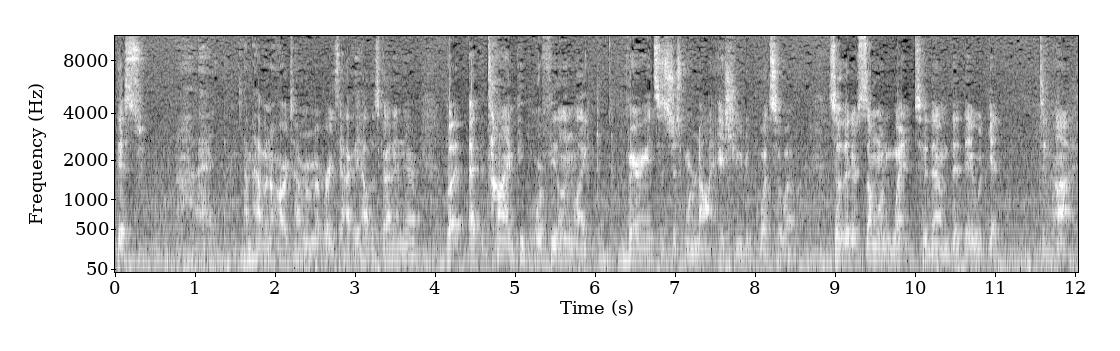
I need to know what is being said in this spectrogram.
this I, I'm having a hard time remember exactly how this got in there, but at the time people were feeling like variances just were not issued whatsoever. So that if someone went to them, that they would get denied,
